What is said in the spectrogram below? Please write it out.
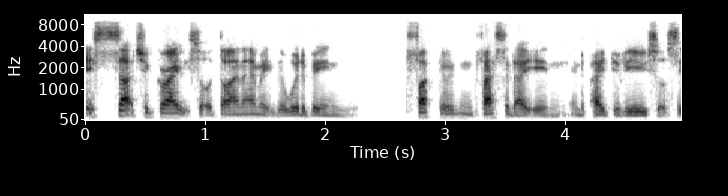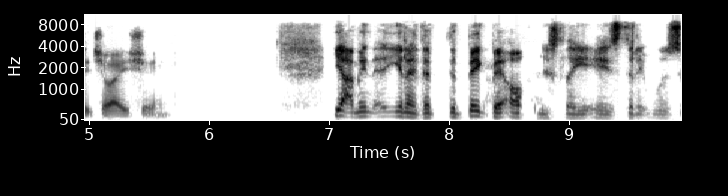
it's such a great sort of dynamic that would have been fucking fascinating in the pay-per-view sort of situation. Yeah, I mean, you know, the, the big bit obviously is that it was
